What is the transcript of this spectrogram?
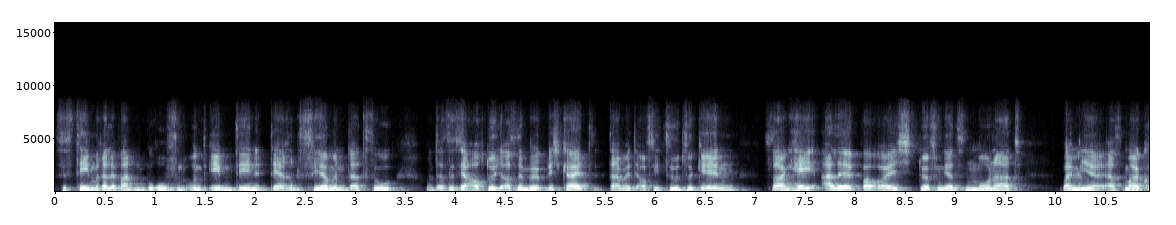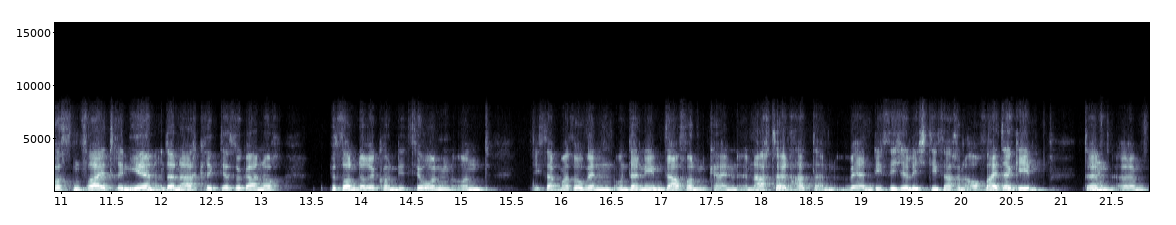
systemrelevanten Berufen und eben den, deren Firmen dazu. Und das ist ja auch durchaus eine Möglichkeit, damit auf sie zuzugehen, sagen, hey, alle bei euch dürfen jetzt einen Monat bei mhm. mir erstmal kostenfrei trainieren und danach kriegt ihr sogar noch besondere Konditionen und ich sag mal so, wenn ein Unternehmen davon keinen Nachteil hat, dann werden die sicherlich die Sachen auch weitergeben. Denn mhm. ähm,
